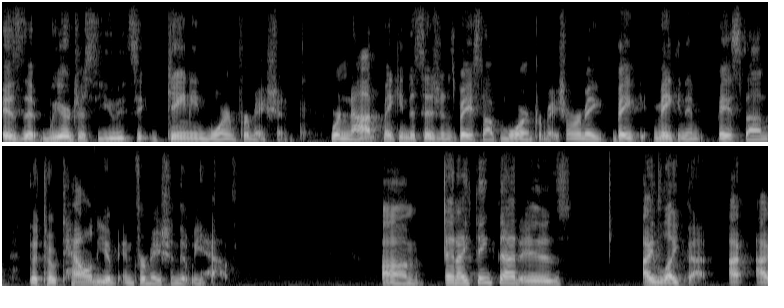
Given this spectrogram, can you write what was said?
is that we are just using, gaining more information. We're not making decisions based off more information. We're make, make, making them based on the totality of information that we have. Um, and I think that is, I like that. I, I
